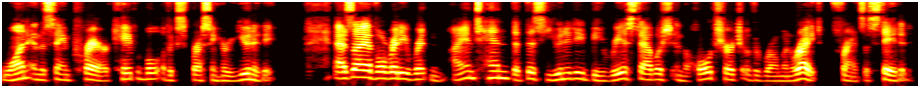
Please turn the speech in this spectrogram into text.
one and the same prayer capable of expressing her unity. As I have already written, I intend that this unity be reestablished in the whole Church of the Roman Rite, Francis stated.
